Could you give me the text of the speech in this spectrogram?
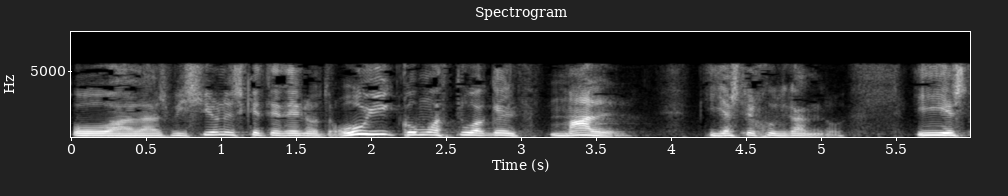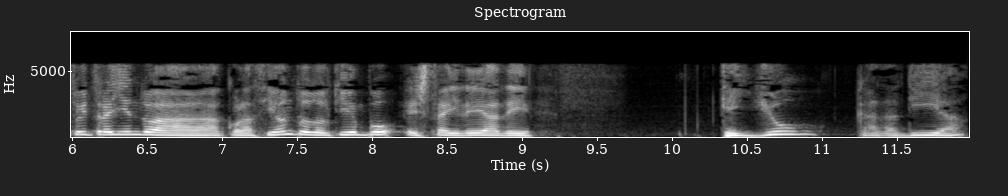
o a las visiones que te den otro. Uy, ¿cómo actúa aquel? Mal. Y ya estoy juzgando. Y estoy trayendo a colación todo el tiempo esta idea de que yo cada día,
